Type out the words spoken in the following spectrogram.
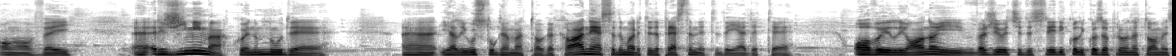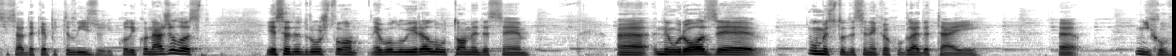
ovaj, režimima koje nam nude jeli, uslugama toga, kao a ne, sada morate da prestanete da jedete ovo ili ono i vaš život će da sredi koliko zapravo na tome se sada kapitalizuje. Koliko, nažalost, je sada društvo evoluiralo u tome da se uh, neuroze, umesto da se nekako gleda taj uh, njihov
